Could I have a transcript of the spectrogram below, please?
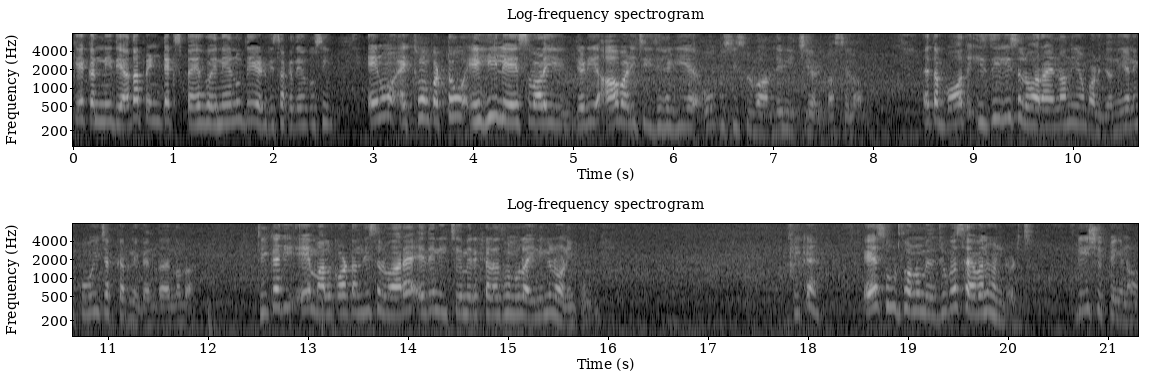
ਕਿ ਕੰਨੀ ਦੇ ਆ ਤਾਂ ਪਿੰਟੈਕਸ ਪਏ ਹੋਏ ਨੇ, ਇਹਨੂੰ ਦੇੜ ਵੀ ਸਕਦੇ ਹੋ ਤੁਸੀਂ। ਇਹਨੂੰ ਇੱਥੋਂ ਕੱਟੋ, ਇਹੀ ਲੇਸ ਵਾਲੀ ਜਿਹੜੀ ਆਹ ਵਾਲੀ ਚੀਜ਼ ਹੈਗੀ ਹੈ ਉਹ ਤੁਸੀਂ ਸਲਵਾਰ ਦੇ ਨੀਚੇ ਵਾਲੇ ਪਾਸੇ ਲਾ ਲਓ। ਇਹ ਤਾਂ ਬਹੁਤ ਈਜ਼ੀਲੀ ਸਲਵਾਰਾਂ ਇਹਨਾਂ ਦੀਆਂ ਬਣ ਜਾਂਦੀਆਂ ਨੇ, ਕੋਈ ਚੱਕਰ ਨਹੀਂ ਪੈਂਦਾ ਇਹਨਾਂ ਦਾ। ਠੀਕ ਹੈ ਜੀ, ਇਹ ਮਲ ਕਾਟਨ ਦੀ ਸਲਵਾਰ ਹੈ, ਇਹਦੇ ਨੀਚੇ ਮੇਰੇ ਖਿਆਲ ਤੁਹਾਨੂੰ ਲਾਈਨਿੰਗ ਲਾਉਣੀ ਪਊਗੀ। ਠੀਕ ਹੈ, ਇਹ ਸੂਟ ਤੁਹਾਨੂੰ ਮਿਲ ਜੂਗਾ 700 ਚ। ਫ੍ਰੀ ਸ਼ਿਪਿੰਗ ਨਾਲ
